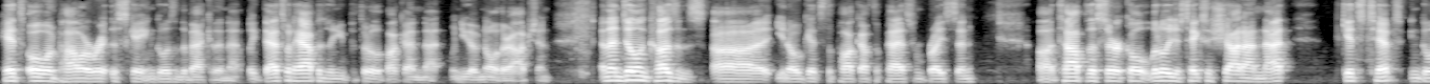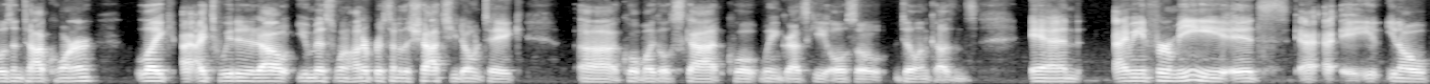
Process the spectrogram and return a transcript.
hits Owen Power right the skate and goes in the back of the net. Like that's what happens when you throw the puck on net when you have no other option. And then Dylan Cozens, uh, you know, gets the puck off the pass from Bryson uh, top of the circle, literally just takes a shot on net, gets tipped, and goes in top corner. Like I, I tweeted it out, you miss 100% of the shots you don't take. Uh, quote Michael Scott, quote Wayne Gretzky, also Dylan Cozens. And I mean, for me, it's, you know,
